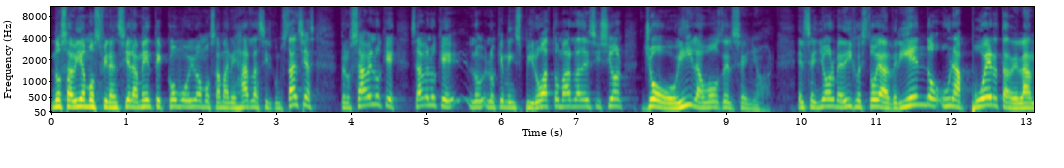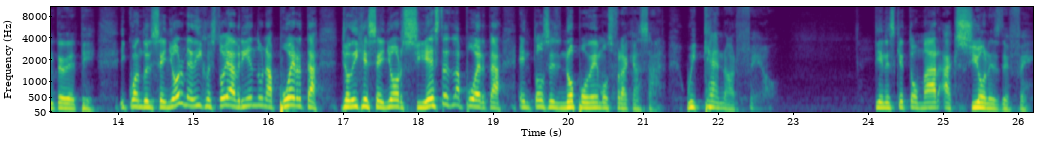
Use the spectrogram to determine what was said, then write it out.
no sabíamos financieramente cómo íbamos a manejar las circunstancias, pero ¿sabe lo que, sabe lo que, lo que me inspiró a tomar la decisión? Yo oí la voz del Señor el Señor me dijo, estoy abriendo una puerta delante de ti. Y cuando el Señor me dijo, estoy abriendo una puerta, yo dije, Señor, si esta es la puerta, entonces no podemos fracasar. We cannot fail. Tienes que tomar acciones de fe.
